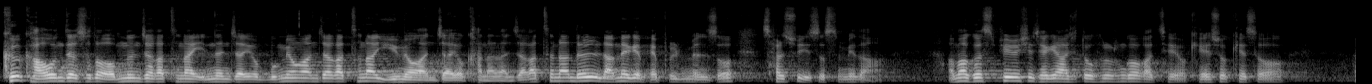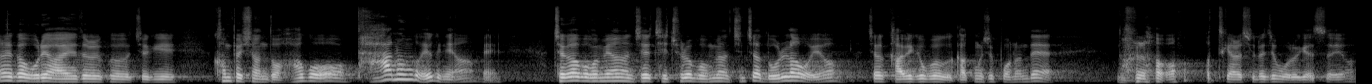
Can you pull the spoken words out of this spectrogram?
그 가운데서도 없는 자 같으나 있는 자요 무명한 자 같으나 유명한 자요 가난한 자 같으나 늘 남에게 베풀면서 살 수 있었습니다. 아마 그 스피릿이 제게 아직도 흐르는 것 같아요. 계속해서 그러니까 우리 아이들 그 저기 컴패션도 하고 다 하는 거예요, 그냥. 네. 제가 보면 제 지출을 보면 진짜 놀라워요. 제가 가비급을 가끔씩 보는데 놀라워. 어떻게 할 수 있는지 모르겠어요.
